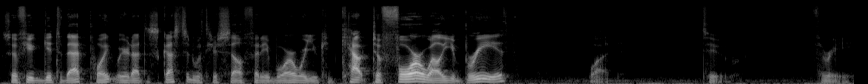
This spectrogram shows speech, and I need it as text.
So if you get to that point where you're not disgusted with yourself anymore, where you can count to four while you breathe, one, two, three,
